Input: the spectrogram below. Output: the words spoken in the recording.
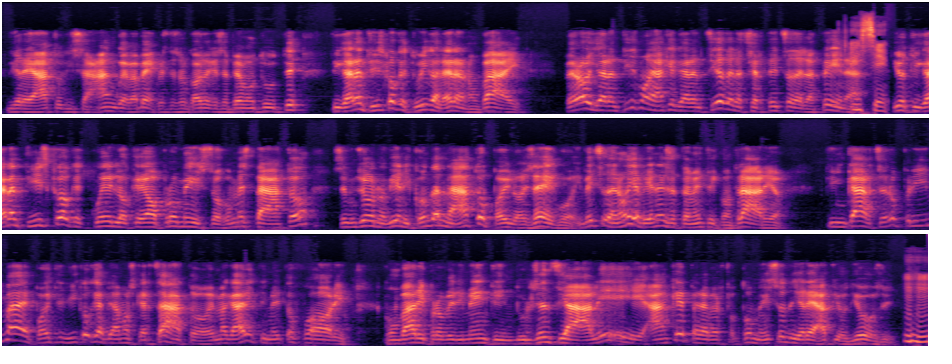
di reato di sangue, vabbè, queste sono cose che sappiamo tutti, ti garantisco che tu in galera non vai. Però il garantismo è anche garanzia della certezza della pena. Eh sì. Io ti garantisco che quello che ho promesso come Stato, se un giorno vieni condannato, poi lo eseguo. Invece da noi avviene esattamente il contrario ti incarcero prima e poi ti dico che abbiamo scherzato e magari ti metto fuori con vari provvedimenti indulgenziali anche per aver commesso dei reati odiosi. Mm-hmm.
